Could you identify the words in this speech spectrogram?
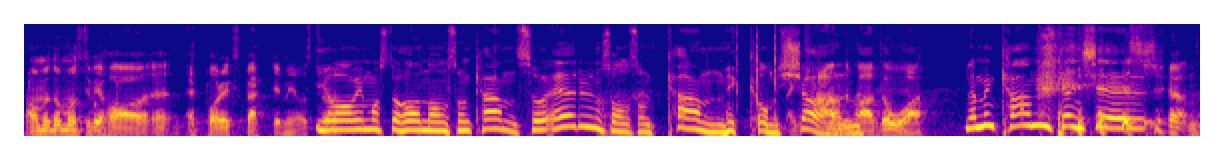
Ja, men då måste vi ha eh, ett par experter med oss. Ja, vi måste ha någon som kan. Så är du en sån som kan mycket om kön. Kan vadå? Nej men kan kanske... Kön.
